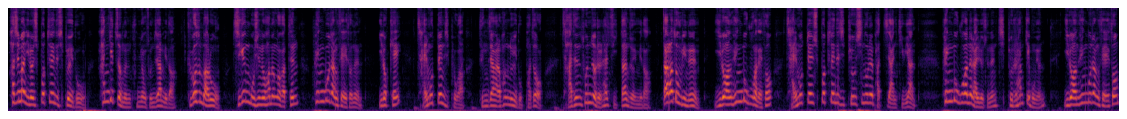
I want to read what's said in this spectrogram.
하지만 이런 슈퍼 트렌드 지표에도 한계점은 분명 존재합니다. 그것은 바로 지금 보시는 화면과 같은 횡보 장세에서는 이렇게 잘못된 지표가 등장할 확률이 높아져 잦은 손절을 할 수 있다는 점입니다. 따라서 우리는 이러한 횡보 구간에서 잘못된 슈퍼 트렌드 지표 신호를 받지 않기 위한 횡보 구간을 알려주는 지표를 함께 보면 이러한 횡보 장세에서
